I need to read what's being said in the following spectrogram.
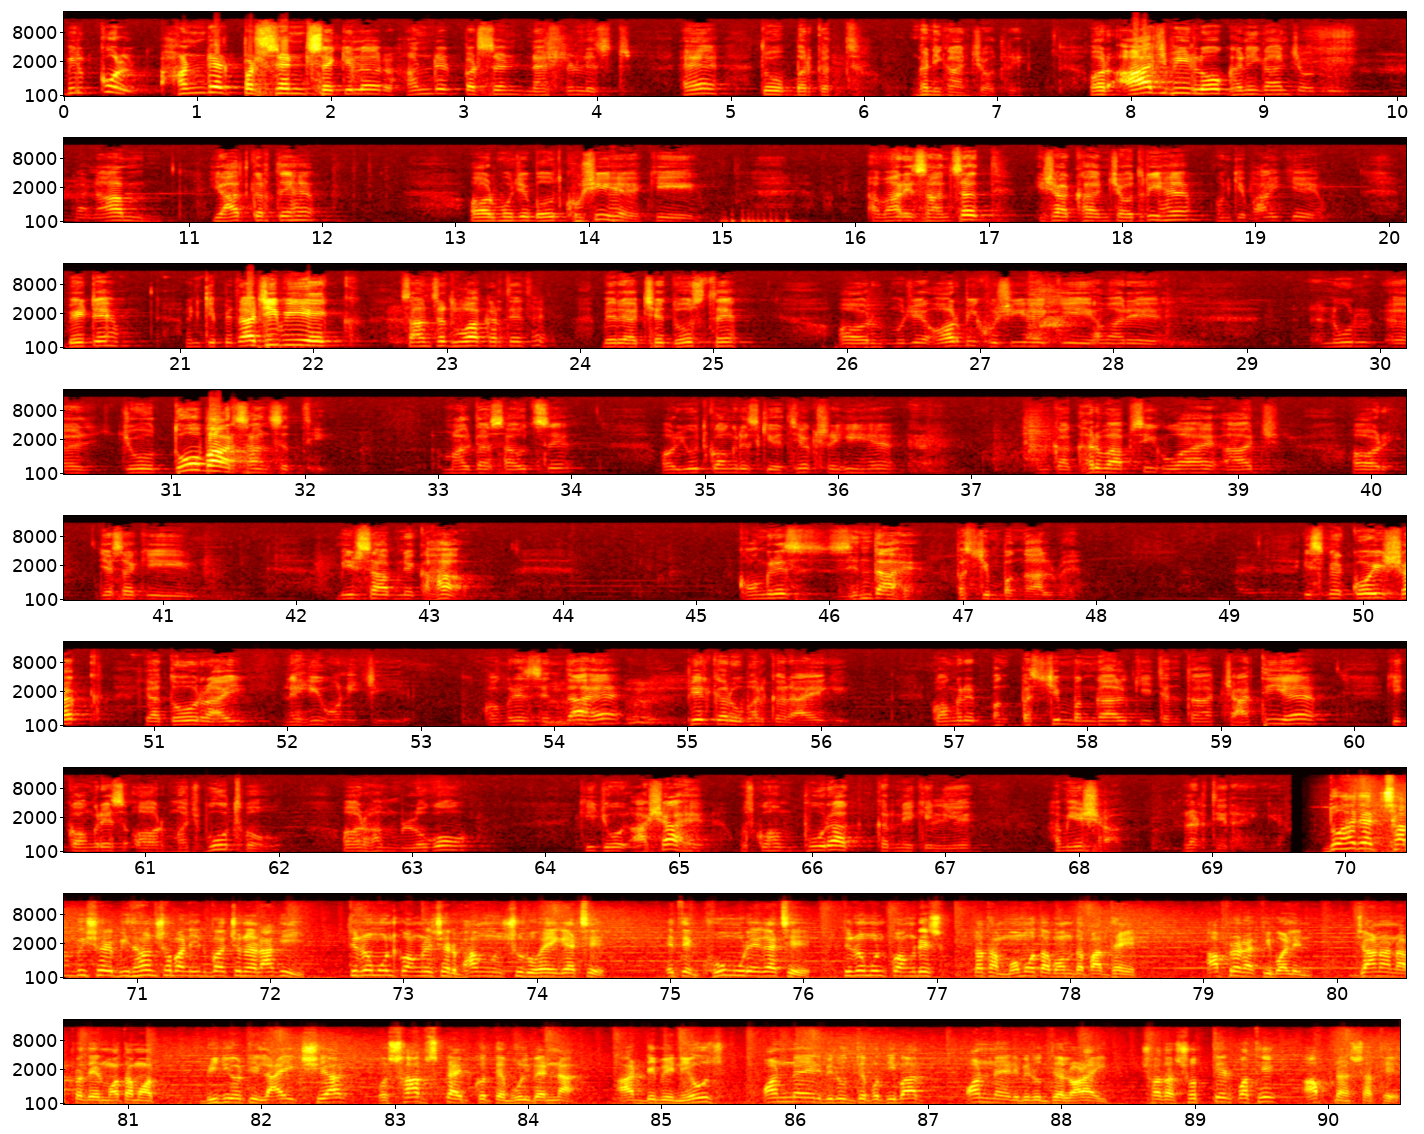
बिल्कुल hundred percent secular, hundred percent nationalist हैं तो बरकत घनीकांत चौधरी। और आज भी लोग घनीकांत चौधरी का नाम याद करते हैं। और मुझे बहुत खुशी है कि हमारे सांसद ईशा खान चौधरी हैं, उनके भाई के बेटे उनके पिताजी भी एक सांसद हुआ करते थे, मेरे अच्छे दोस्त थे, और मुझे और भी खुशी है कि हमारे नूर जो दो बार सांसद थी, मालदा साउथ से, और यूथ कांग्रेस की अध्यक्ष रही हैं, उनका घर वापसी हुआ है आज, और जैसा कि मीर साहब ने कहा, कांग्रेस ज़िंदा है। पश्चिम बंगाल में इसमें कोई शक या दो राय नहीं होनी चाहिए कांग्रेस जिंदा है फिर कर उभर कर आएगी कांग्रेस बंग- पश्चिम बंगाल की जनता चाहती है कि कांग्रेस और मजबूत हो और हम लोगों की जो आशा है उसको हम पूरा करने के लिए हमेशा लड़ते रहेंगे দু হাজার ছাব্বিশের বিধানসভা নির্বাচনের আগেই তৃণমূল কংগ্রেসের ভাঙন শুরু হয়ে গেছে এতে ঘুম উড়ে গেছে তৃণমূল কংগ্রেস তথা মমতা বন্দ্যোপাধ্যায়ের। আপনারা কি বলেন? জানান আপনাদের মতামত। ভিডিওটি লাইক, শেয়ার ও সাবস্ক্রাইব করতে ভুলবেন না। আর ডিবি নিউজ, অন্যায়ের বিরুদ্ধে প্রতিবাদ, অন্যায়ের বিরুদ্ধে লড়াই। সদা সত্যের পথে আপনার সাথে।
